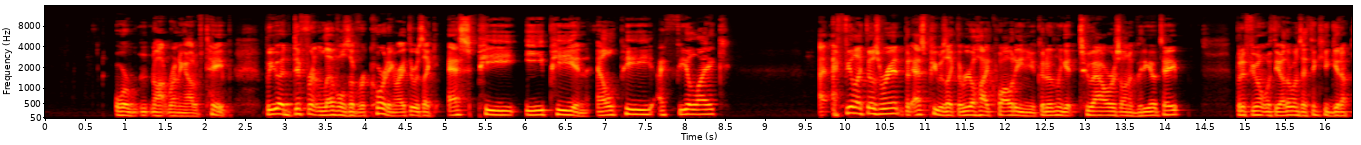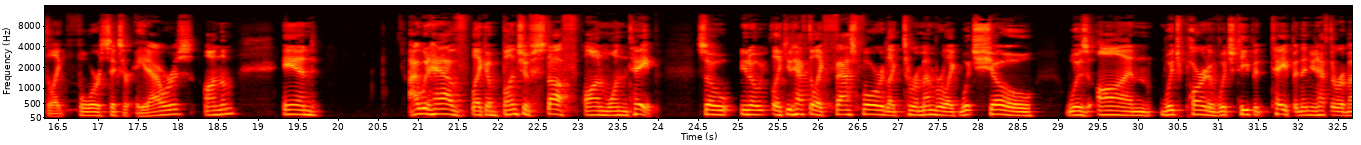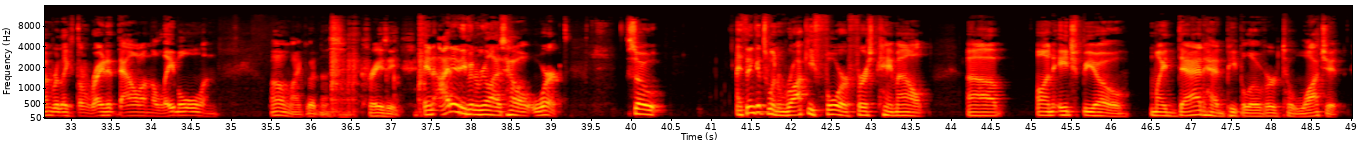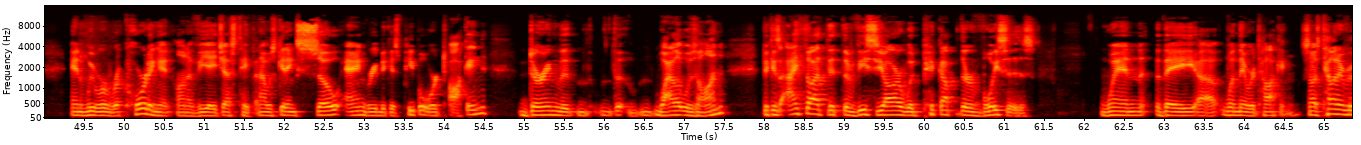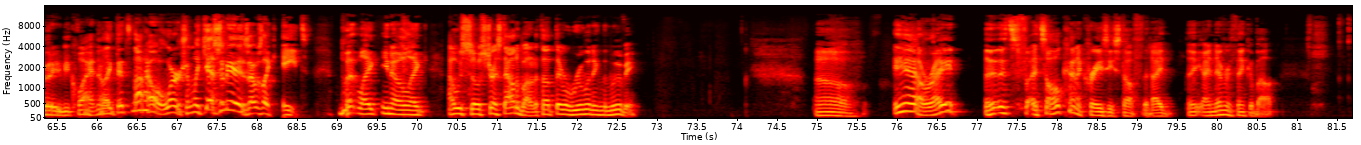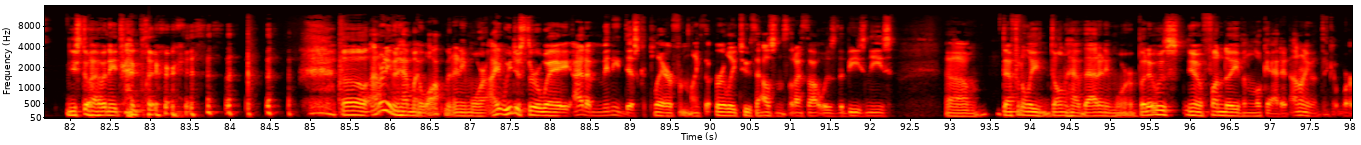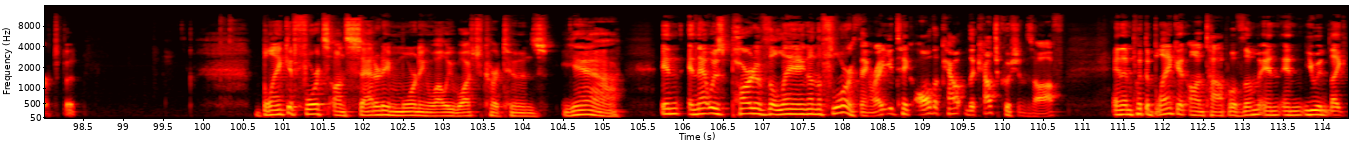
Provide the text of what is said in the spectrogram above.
or not running out of tape. But you had different levels of recording, right? There was like SP, EP, and LP, I feel like. I, I feel like those were it, but SP was like the real high quality and you could only get two hours on a videotape. But if you went with the other ones, I think you get up to like four, six, or eight hours on them. And I would have like a bunch of stuff on one tape. So, you know, like you'd have to like fast forward like to remember like which show was on which part of which tape tape and then you'd have to remember like to write it down on the label and oh my goodness, crazy. And I didn't even realize how it worked. So, I think it's when Rocky Four first came out uh, on HBO. My dad had people over to watch it and we were recording it on a VHS tape and I was getting so angry because people were talking during the, the while it was on because I thought that the VCR would pick up their voices when they uh, when they were talking. So I was telling everybody to be quiet. And they're like, "That's not how it works." I'm like, "Yes, it is." I was like eight, but like you know, like I was so stressed out about it. I thought they were ruining the movie. Oh yeah, right. It's it's all kind of crazy stuff that I I never think about. You still have an eight track player. oh, I don't even have my Walkman anymore. I we just threw away. I had a mini disc player from like the early 2000s that I thought was the bee's knees. Um, definitely don't have that anymore. But it was you know fun to even look at it. I don't even think it worked, but blanket forts on Saturday morning while we watched cartoons. Yeah and and that was part of the laying on the floor thing, right? You'd take all the couch the couch cushions off, and then put the blanket on top of them, and and you would like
